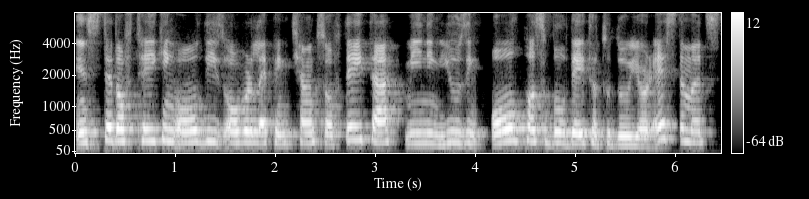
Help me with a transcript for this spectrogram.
instead of taking all these overlapping chunks of data, meaning using all possible data to do your estimates,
